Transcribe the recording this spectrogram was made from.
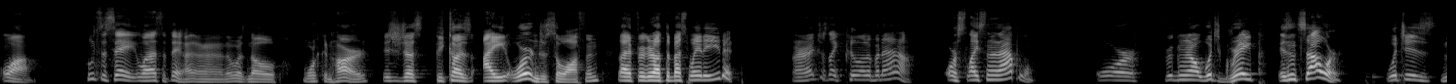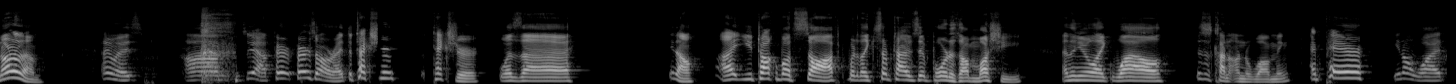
Wow, who's to say? Well, that's the thing. there was no working hard. It's just because I eat oranges so often that I figured out the best way to eat it. All right, just like peeling a banana or slicing an apple or figuring out which grape isn't sour, which is none of them. Anyways, um, so yeah, pear, pears are all right. The texture, the texture was uh you know, I you talk about soft, but like sometimes it borders on mushy, and then you're like, well, this is kind of underwhelming. And pear, you know what?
